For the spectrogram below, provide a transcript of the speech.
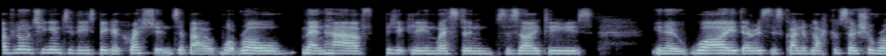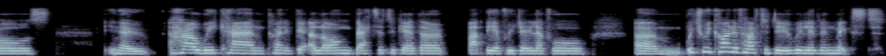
of launching into these bigger questions about what role men have, particularly in Western societies. You know why there is this kind of lack of social roles. You know how we can kind of get along better together at the everyday level, um, which we kind of have to do. We live in mixed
